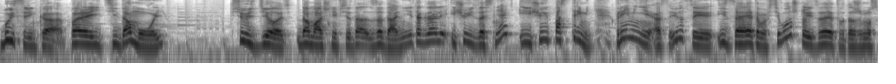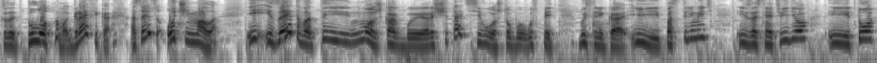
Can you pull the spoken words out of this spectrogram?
Быстренько пройти домой, все сделать, домашние все задания и так далее, еще и заснять, и еще и постримить. Времени остается из-за этого всего, что из-за этого даже, можно сказать, плотного графика, остается очень мало. И из-за этого ты не можешь как бы рассчитать всего, чтобы успеть быстренько и постримить, и заснять видео, и то,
